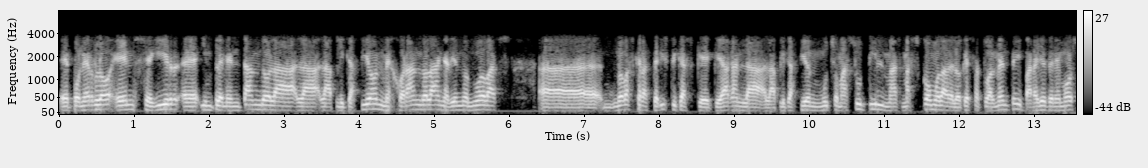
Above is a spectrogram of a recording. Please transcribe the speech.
eh, ponerlo en seguir eh, implementando la, la, la, aplicación, mejorándola, añadiendo nuevas uh, nuevas características que, hagan la, la, aplicación mucho más útil, más, más cómoda de lo que es actualmente y para ello tenemos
